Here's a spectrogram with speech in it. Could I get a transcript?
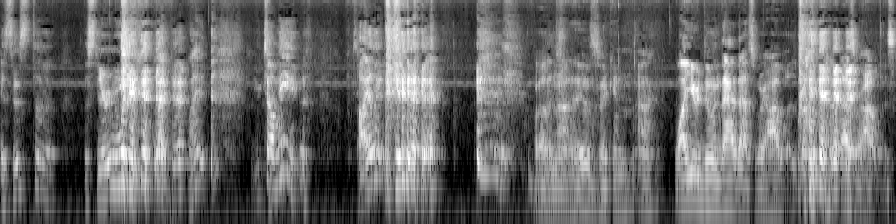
is this the the steering wheel? like, what? You tell me, pilot. Bro, nah, it was freaking. Uh, while you were doing that, that's where I was, bro. that's where I was.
